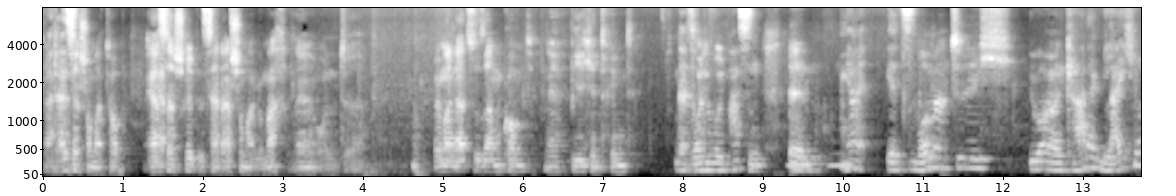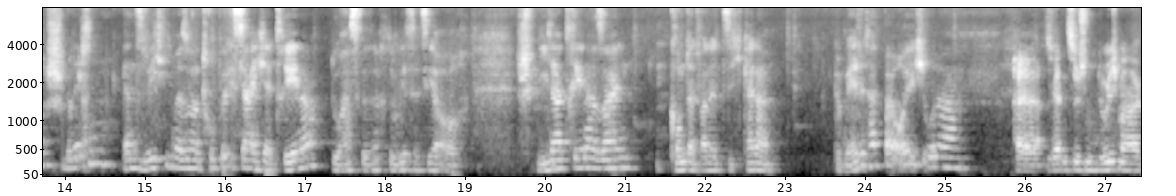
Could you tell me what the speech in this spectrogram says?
Ja, da ist ja schon mal top. Erster Ja. Schritt ist ja da schon mal gemacht. Ne? Und äh, wenn man da zusammenkommt, ne, Bierchen trinkt. Das sollte wohl passen. Ähm, ja, jetzt wollen wir natürlich über euren Kader gleich noch sprechen. Ganz wichtig bei so einer Truppe ist ja eigentlich der Trainer. Du hast gesagt, du wirst jetzt hier auch Spielertrainer sein. Kommt das, weil jetzt sich keiner gemeldet hat bei euch oder? Äh, Also wir hatten zwischendurch mal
